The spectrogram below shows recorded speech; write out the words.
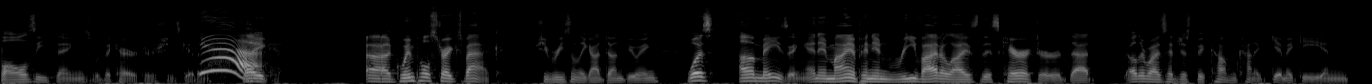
ballsy things with the characters she's given. yeah. Like, uh, Gwenpool Strikes Back, she recently got done doing, was amazing, and in my opinion, revitalized this character that otherwise had just become kind of gimmicky and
